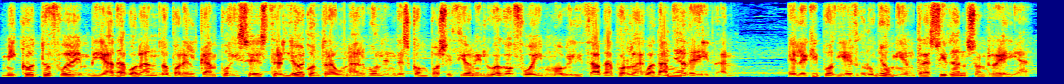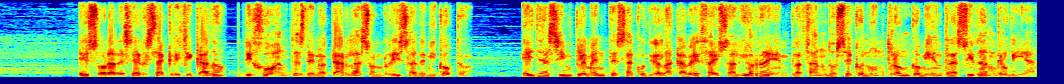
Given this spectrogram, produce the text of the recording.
Mikoto fue enviada volando por el campo y se estrelló contra un árbol en descomposición y luego fue inmovilizada por la guadaña de Idan. El equipo 10 gruñó mientras Idan sonreía. Es hora de ser sacrificado, dijo antes de notar la sonrisa de Mikoto. Ella simplemente sacudió la cabeza y salió reemplazándose con un tronco mientras Idan gruñía.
